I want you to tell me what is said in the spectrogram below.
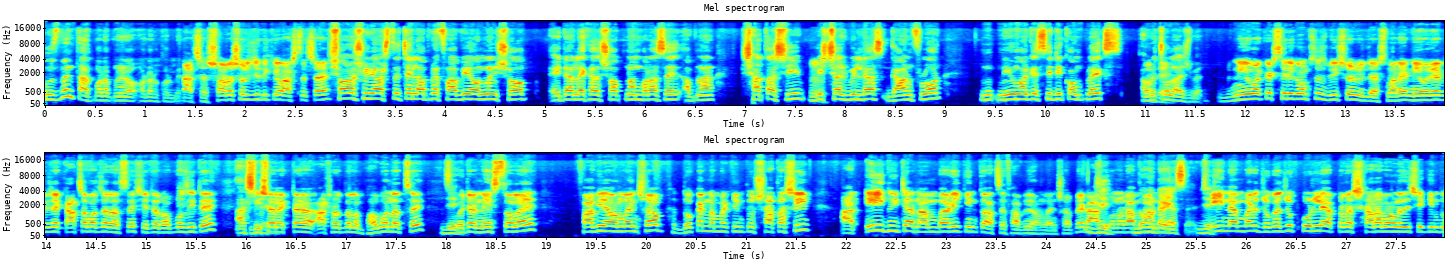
বুঝবেন তারপর আপনারা অর্ডার করবেন। আচ্ছা সরাসরি যদি কেউ আসতে চায়? সরাসরি আসতে চাইলে আপনার ফাবি অনলাইন শপ এটা লেখা শপ নাম্বার আছে আপনার সাতাশি Biswas builders ground floor new market city complex আপনি চলে আসবেন। নিউ মার্কেট সিটি কমপ্লেক্স বিশ্ব বিল্ডার্স মানে নিউ মার্কেট যে কাঁচা বাজার আছে সেটার অপোজিটে বিশাল একটা আঠারো তলা ভবন আছে। ওইটার নিচতলায়। ফাবিয়া অনলাইন শপ দোকান নাম্বার কিন্তু সাতাশি আর এই দুইটা নাম্বারই কিন্তু আছে ফাবিয়া অনলাইন শপের আর কোনো নাম্বার নাই। এই নাম্বারে যোগাযোগ করলে আপনারা সারা বাংলাদেশে কিন্তু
